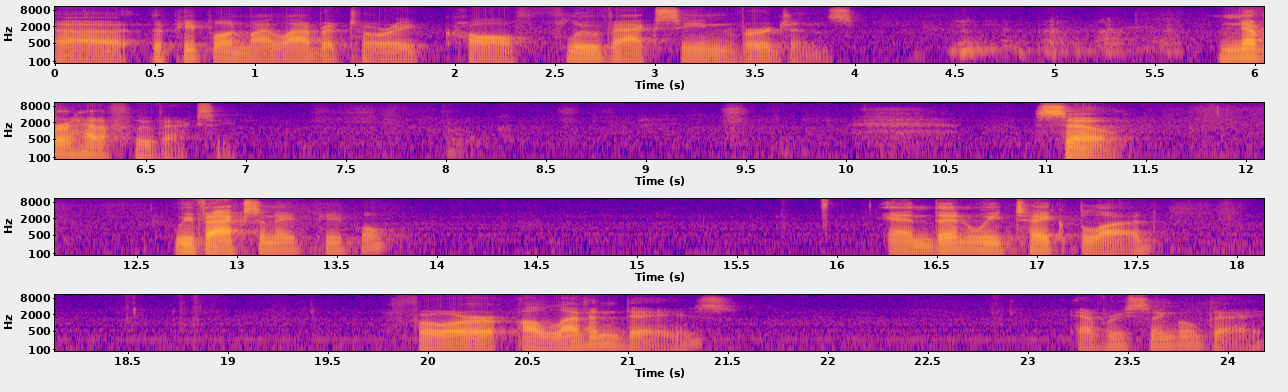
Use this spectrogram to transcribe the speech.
uh, the people in my laboratory call flu vaccine virgins. Never had a flu vaccine. So, we vaccinate people, and then we take blood for 11 days, every single day,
